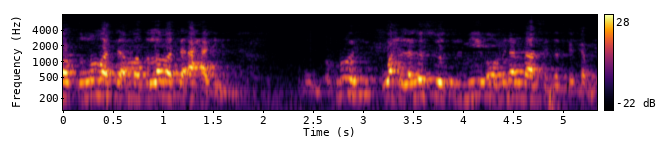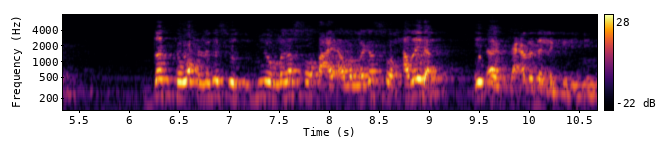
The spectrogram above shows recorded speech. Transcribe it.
madlumata madlamata axadin. Ruux wax laga soo dulmiyey oo min annaasi dadka ka mid. Dadka wax laga soo dulmiyey oo laga soo dhacay ama laga soo xadayna in aan kacbada la gelinin.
